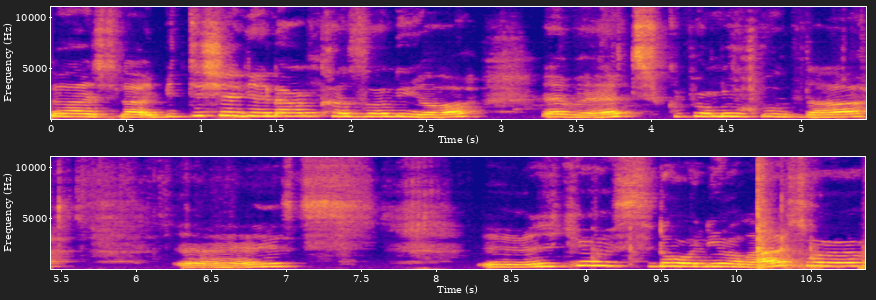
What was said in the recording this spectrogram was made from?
Arkadaşlar bitişe gelen kazanıyor. Evet. Kupamız burada. Evet. İkisi de oynuyorlar. Sonra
